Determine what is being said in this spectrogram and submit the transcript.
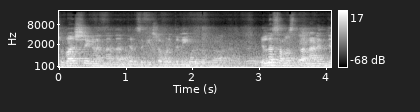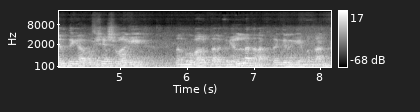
ಶುಭಾಶಯಗಳನ್ನು ನಾನು ತಿಳಿಸೋಕ್ಕೆ ಇಷ್ಟಪಡ್ತೀನಿ. ಎಲ್ಲ ಸಮಸ್ತ ನಾಡಿನ ಜನತೆಗೆ ಹಾಗೂ ವಿಶೇಷವಾಗಿ ನನ್ನ ಮುಳುಬಾಗಲ ತಾಲೂಕಿನ ಎಲ್ಲ ನನ್ನ ಅಕ್ಕಂಗರಿಗೆ ಮತ್ತು ಅಣ್ಣ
